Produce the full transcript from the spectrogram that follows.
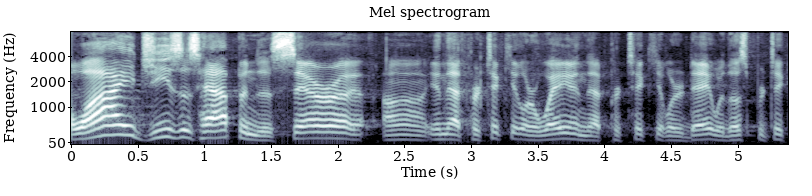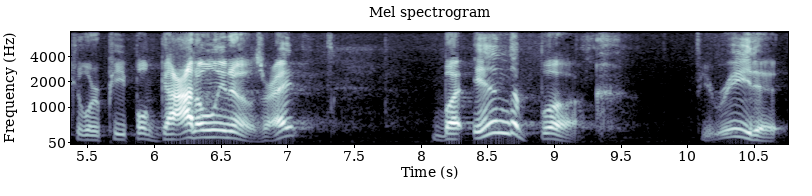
why Jesus happened to Sara uh, in that particular way, in that particular day, with those particular people, God only knows, right? But in the book, if you read it,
